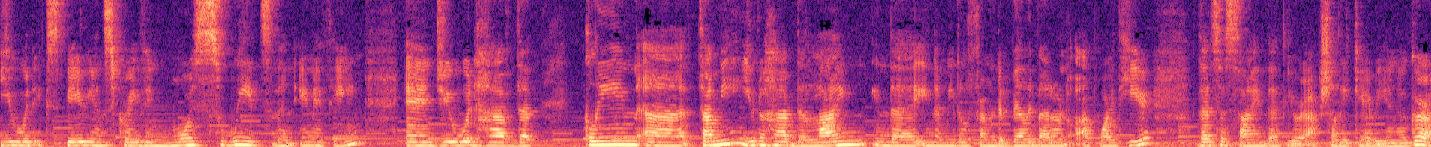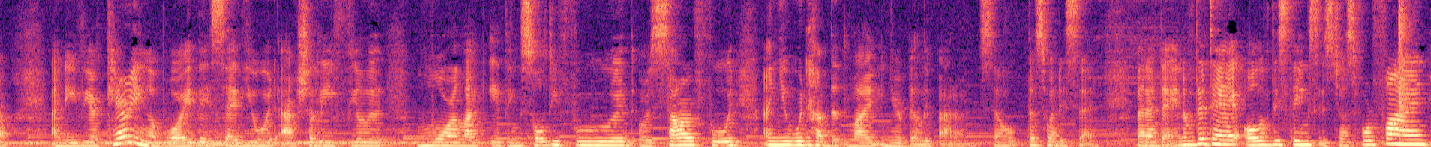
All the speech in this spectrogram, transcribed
you would experience craving more sweets than anything and you would have that clean uh, tummy you don't have the line in the in the middle from the belly button upward here that's a sign that you're actually carrying a girl. And if you're carrying a boy, they said you would actually feel more like eating salty food or sour food, and you would have that line in your belly button. So that's what it said. But at the end of the day, all of these things is just for fun.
